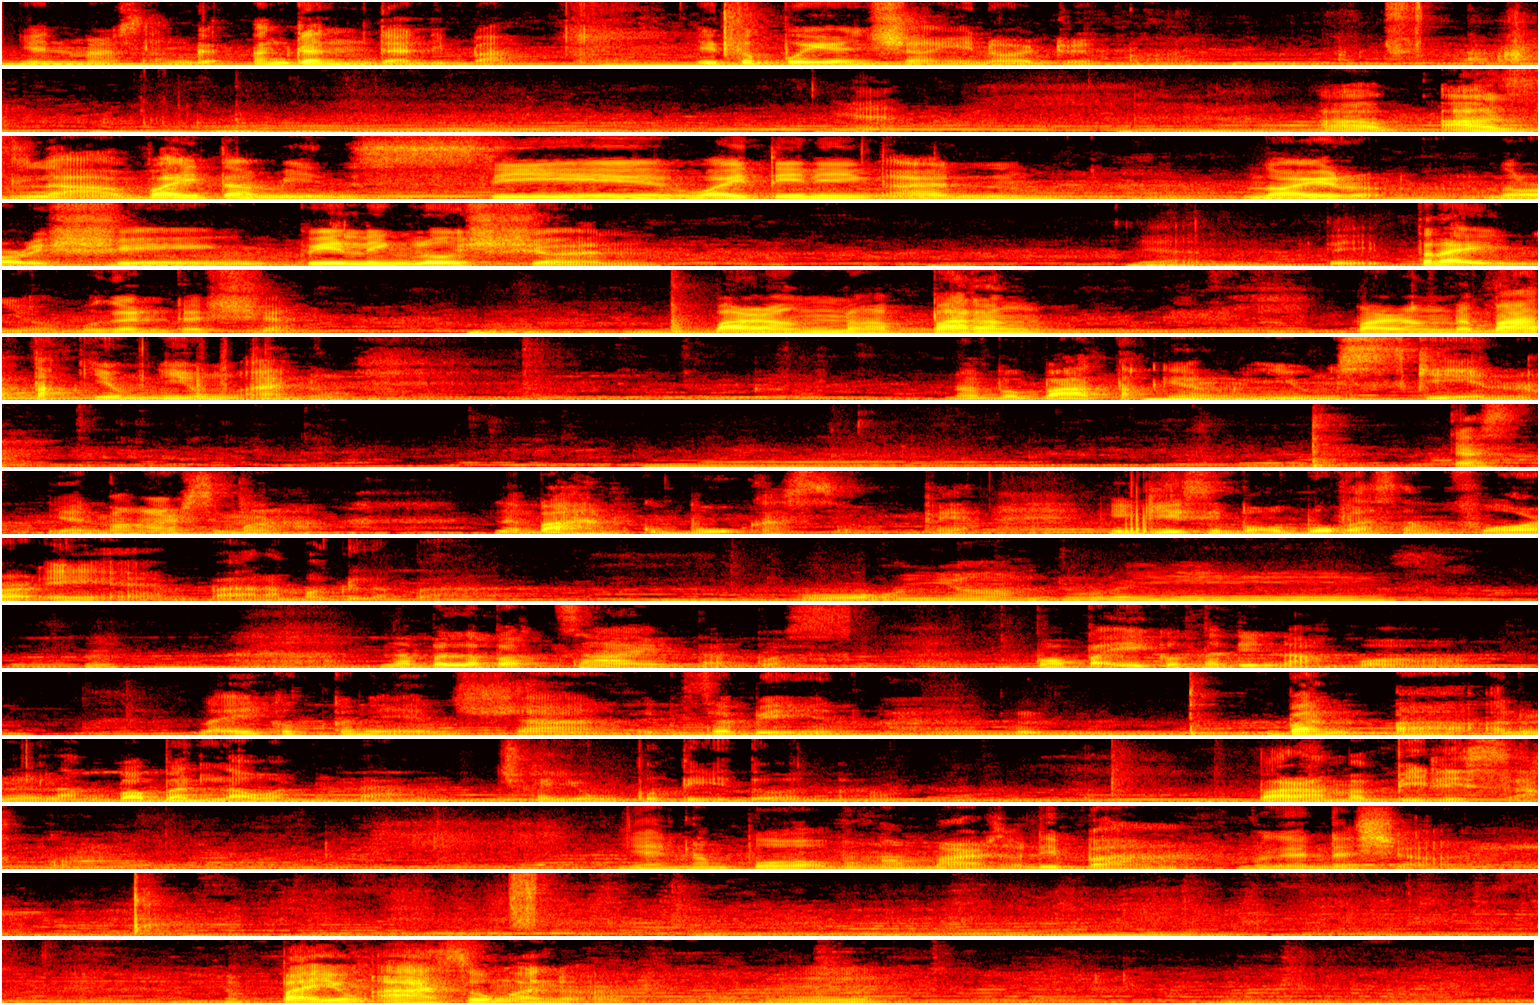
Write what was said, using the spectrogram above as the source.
Yan Mars, ang, ang ganda, di ba? Ito po yan siya in order ko. Yan. Uh, Azla, vitamin C, whitening and nour- nourishing peeling lotion. Yan. Try nyo. Maganda siya. Parang na parang parang nabatak yung yung ano nababatak yung yung skin. Tapos, yan mga yung mga labahan ko bukas. So. Kaya, higising po ako bukas ng 4 a.m. para maglaba. Oo, yan. During laba-laba time. Tapos, papaikot na din ako. Naikot ko na yan siya. Ibig sabihin, ban, ah, ano na lang, babanlawan na lang. Tsaka yung puti doon. Para mabilis ako. Yan lang po mga Mars. O, diba? Maganda siya. Yan pa yung asong ano ah. Mm.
